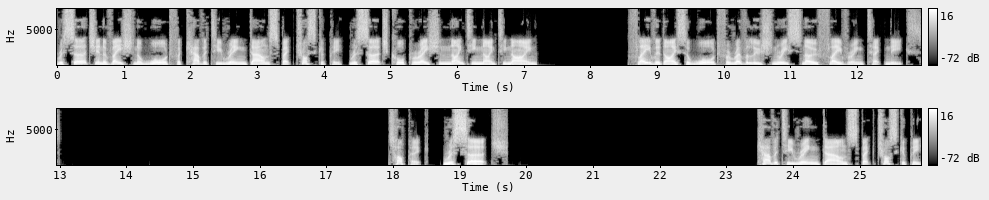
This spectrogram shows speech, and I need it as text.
Research Innovation Award for Cavity Ring Down Spectroscopy Research Corporation 1999 Flavored Ice Award for Revolutionary Snow Flavoring Techniques. Topic Research Cavity ring down spectroscopy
